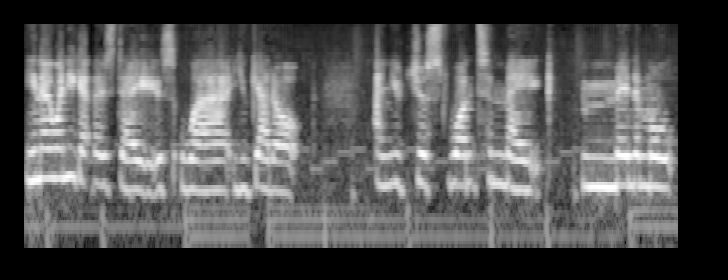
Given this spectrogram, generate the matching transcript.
you know when you get those days where you get up and you just want to make minimal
